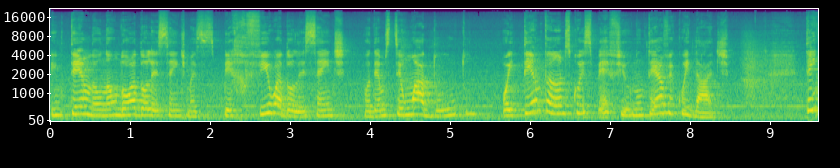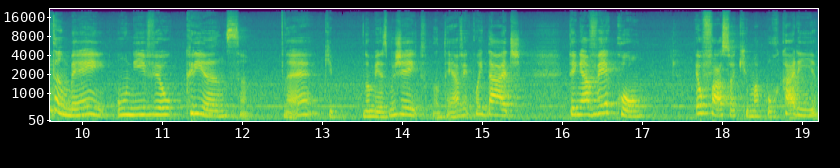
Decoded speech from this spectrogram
entendam, não do adolescente, mas perfil adolescente. Podemos ter um adulto, 80 anos com esse perfil, não tem a ver com idade. Tem também um nível criança, né? Que do mesmo jeito, não tem a ver com idade. Tem a ver com eu faço aqui uma porcaria,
